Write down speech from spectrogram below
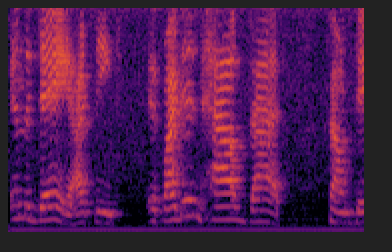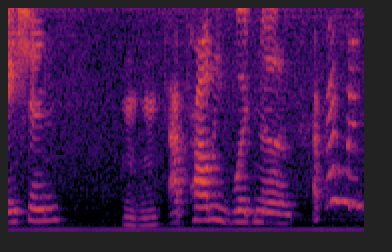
in the day, I think if I didn't have that foundation, Mhm. I probably wouldn't have. I probably would have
